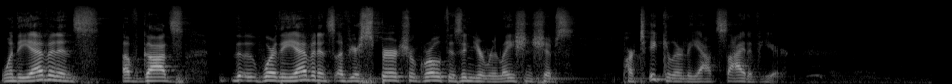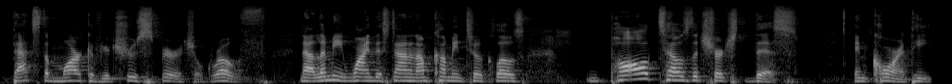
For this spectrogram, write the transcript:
When the evidence of God's, the, where the evidence of your spiritual growth is in your relationships, particularly outside of here. That's the mark of your true spiritual growth. Now, let me wind this down and I'm coming to a close. Paul tells the church this in Corinth. He,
